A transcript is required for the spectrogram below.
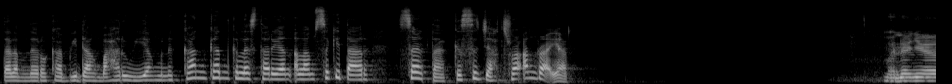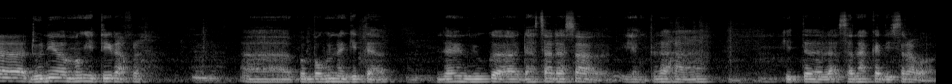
dalam meneroka bidang baharu yang menekankan kelestarian alam sekitar serta kesejahteraan rakyat. Maknanya dunia mengiktiraf lah hmm. uh, pembangunan kita hmm. dan juga dasar-dasar yang telah uh, kita laksanakan di Sarawak.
